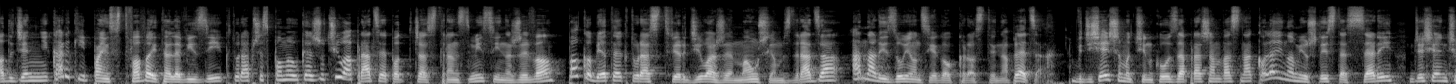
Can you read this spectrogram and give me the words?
Od dziennikarki państwowej telewizji, która przez pomyłkę rzuciła pracę podczas transmisji na żywo, po kobietę, która stwierdziła, że mąż ją zdradza, analizując jego krosty na plecach. W dzisiejszym odcinku zapraszam Was na kolejną już listę z serii 10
